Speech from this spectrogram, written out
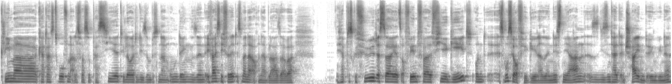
Klimakatastrophen, alles, was so passiert, die Leute, die so ein bisschen am Umdenken sind. Ich weiß nicht, vielleicht ist man da auch in der Blase, aber ich habe das Gefühl, dass da jetzt auf jeden Fall viel geht und es muss ja auch viel gehen. Also in den nächsten Jahren, also die sind halt entscheidend irgendwie, ne?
